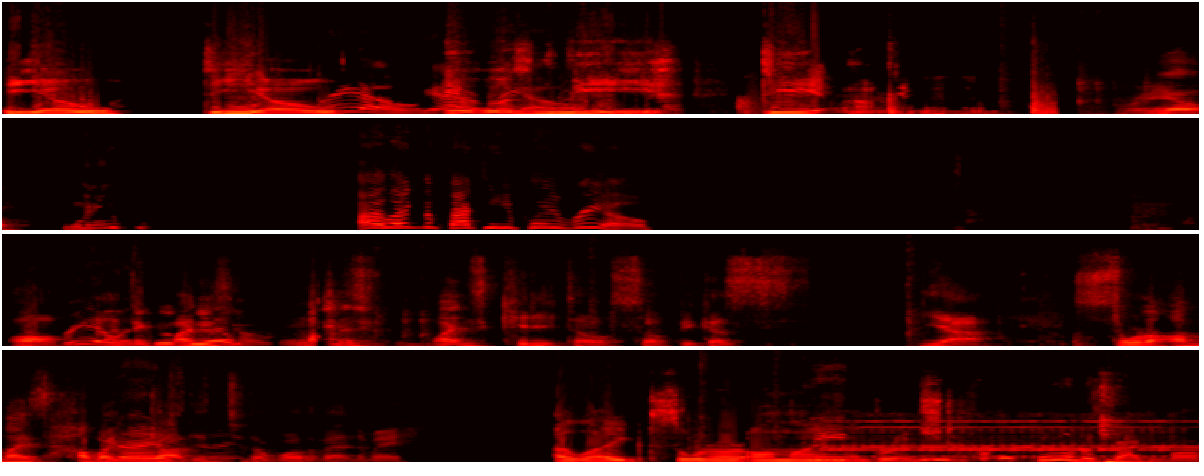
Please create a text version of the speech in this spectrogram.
Dio? Dio? Rio, yeah, it was me. Dio. Rio? When he, I like the fact that he played Rio. Oh, Rio I is think the mine is goat. mine is mine is Kirito. So because, yeah, Sword Art Online is how I Nice. got into the world of anime. I liked Sword Art Online Me- abridged. me- me was Dragon Ball,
